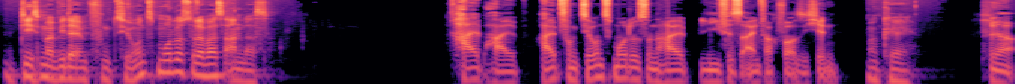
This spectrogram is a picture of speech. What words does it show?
Diesmal wieder im Funktionsmodus oder was anders? Halb, halb. Halb Funktionsmodus und halb lief es einfach vor sich hin. Okay. Ja.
